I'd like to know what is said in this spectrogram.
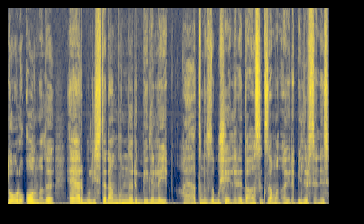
doğru olmalı. Eğer bu listeden bunları belirleyip Hayatınızda bu şeylere daha sık zaman ayırabilirseniz,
